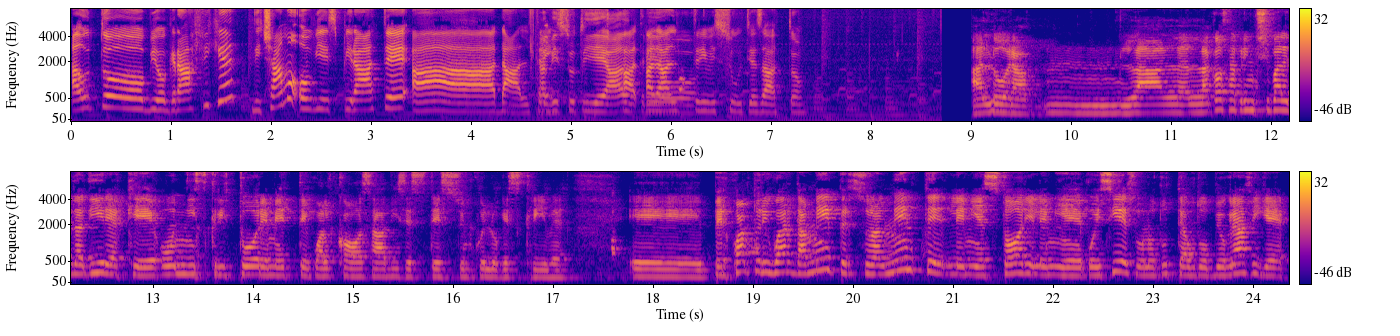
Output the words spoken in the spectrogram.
autobiografiche, diciamo, o vi ispirate a- ad altri? Ha vissuti di A- altri. ad o- altri vissuti, esatto. Allora, mh, la, la- la cosa principale da dire è che ogni scrittore mette qualcosa di se stesso in quello che scrive. E per quanto riguarda me personalmente, le mie storie, le mie poesie sono tutte autobiografiche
